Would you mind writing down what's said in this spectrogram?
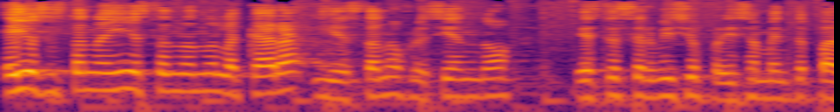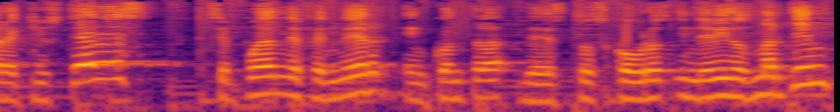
ellos están ahí, están dando la cara y están ofreciendo este servicio precisamente para que ustedes se puedan defender en contra de estos cobros indebidos. Martín,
